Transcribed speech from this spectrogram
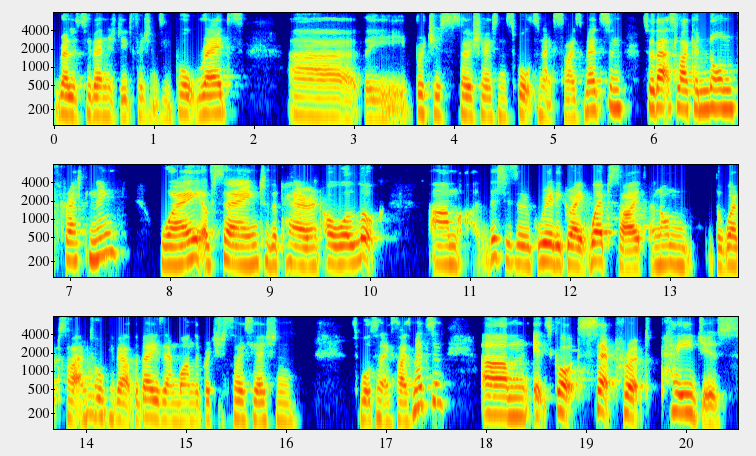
relative energy deficiency support, REDS, uh, the British Association of Sports and Exercise Medicine. So, that's like a non threatening way of saying to the parent, oh, well, look, um, this is a really great website. And on the website, I'm mm. talking about the BASEM one, the British Association Sports and Exercise Medicine. Um, it's got separate pages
